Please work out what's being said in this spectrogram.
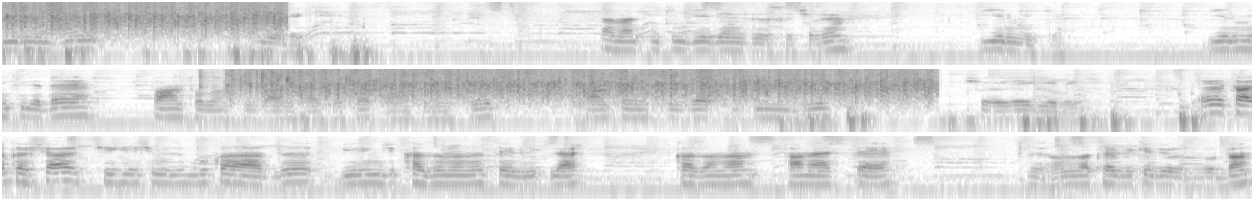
Birinci yedek. Hemen ikinci yedeğimizi de seçelim. 22. 22'de de pantolonsuz arkadaşlar. Pantolonsuz. Pantolonsuz da ikinci şöyle yedek. Evet arkadaşlar çekilişimiz bu kadardı. Birinci kazananı tebrikler. Kazanan Taner S. Evet, Onu da tebrik ediyoruz buradan.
